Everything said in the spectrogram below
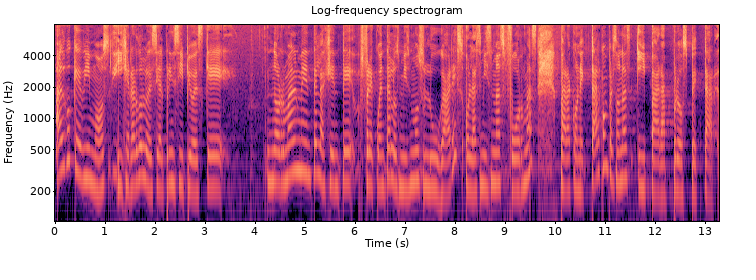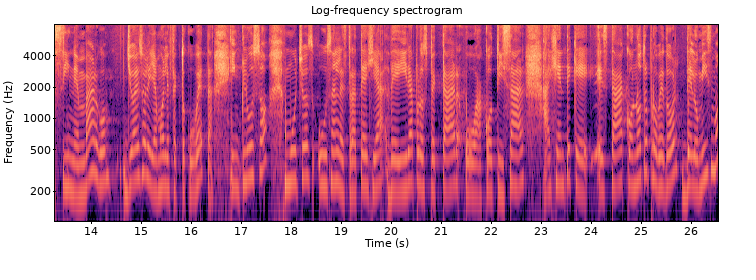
Algo que vimos, y Gerardo lo decía al principio, es que normalmente la gente frecuenta los mismos lugares o las mismas formas para conectar con personas y para prospectar. Sin embargo, yo a eso le llamo el efecto cubeta. Incluso muchos usan la estrategia de ir a prospectar o a cotizar a gente que está con otro proveedor de lo mismo,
